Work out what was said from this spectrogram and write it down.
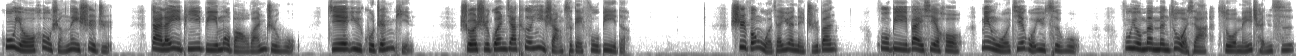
忽有后省内侍至，带来一批笔墨宝玩之物，皆玉库珍品，说是官家特意赏赐给复辟的。适逢我在院内值班。复辟拜谢后，命我接过御赐物，复又闷闷坐下，锁眉沉思。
